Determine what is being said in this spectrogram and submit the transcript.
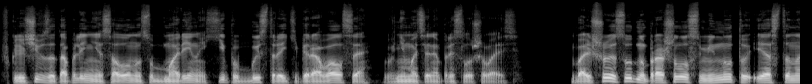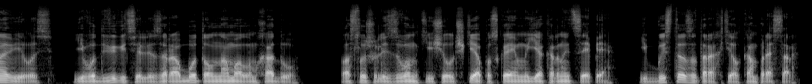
Включив затопление салона субмарины, Хип быстро экипировался, внимательно прислушиваясь. Большое судно прошло с минуту и остановилось. Его двигатель заработал на малом ходу. Послышались звонкие щелчки опускаемой якорной цепи, и быстро затарахтел компрессор.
